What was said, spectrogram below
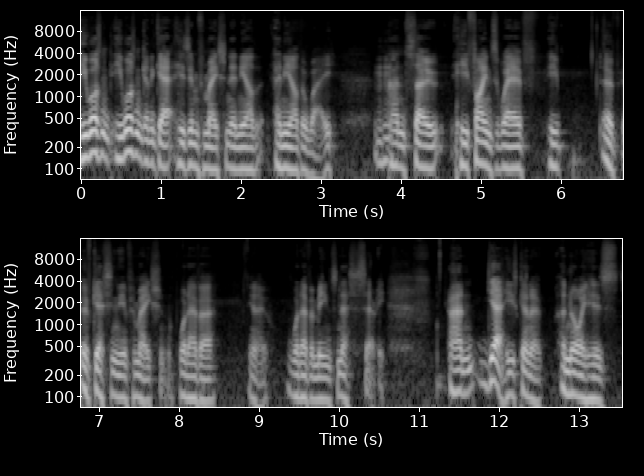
he wasn't he wasn't going to get his information any other any other way, Mhm. and so he finds a way of he of, of getting the information, whatever you know, whatever means necessary, and yeah, he's going to annoy his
